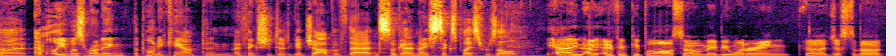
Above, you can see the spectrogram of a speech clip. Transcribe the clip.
Uh, Emily was running the pony camp, and I think she did a good job of that, and still got a nice sixth place result. Yeah, and I, I think people also may be wondering uh, just about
